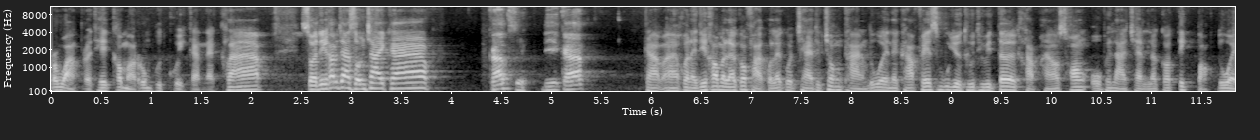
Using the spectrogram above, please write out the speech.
ระหว่างประเทศเข้ามาร่วมพูดคุยกันนะครับ สวัสดีครับอาจารย์สมชายครับ ครับสวัสดีครับ ครับคนไหนที่เข้ามาแล้วก็ฝากกดไลค์กดแชร์ทุกช่องทางด้วยนะครับ Facebook YouTube Twitter Clubhouse ห้อง Opera Chat แล้วก็ TikTok ด้วย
